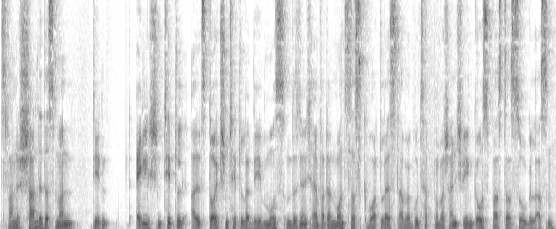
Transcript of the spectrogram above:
zwar eine Schande, dass man den englischen Titel als deutschen Titel daneben muss und das ja nicht einfach dann Monster Squad lässt, aber gut, hat man wahrscheinlich wegen Ghostbusters so gelassen.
